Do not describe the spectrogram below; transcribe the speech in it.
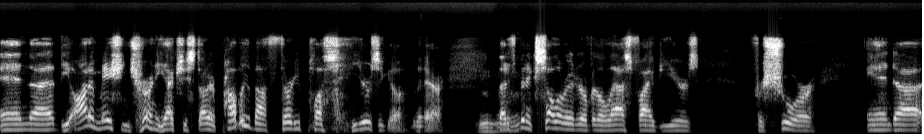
and uh, the automation journey actually started probably about 30 plus years ago there. Mm-hmm. But it's been accelerated over the last five years for sure. And uh,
